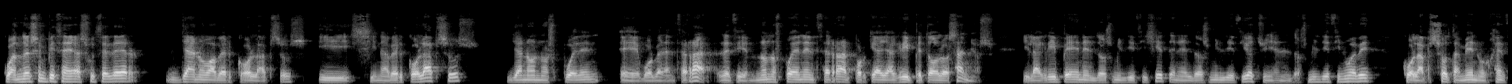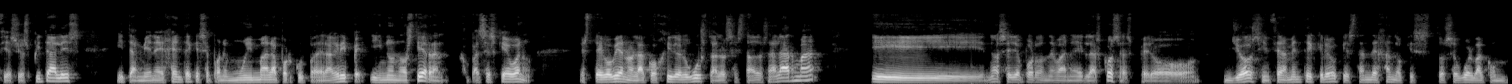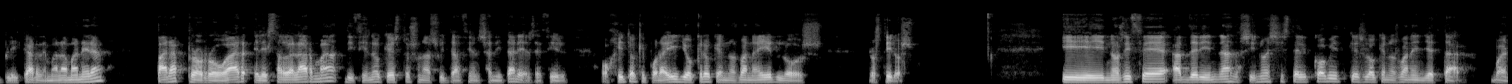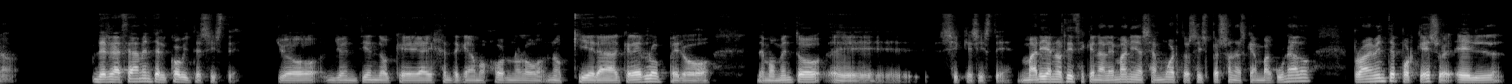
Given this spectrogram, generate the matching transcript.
Cuando eso empiece a suceder, ya no va a haber colapsos y sin haber colapsos, ya no nos pueden eh, volver a encerrar. Es decir, no nos pueden encerrar porque haya gripe todos los años. Y la gripe en el 2017, en el 2018 y en el 2019 colapsó también urgencias y hospitales y también hay gente que se pone muy mala por culpa de la gripe y no nos cierran. Lo que pasa es que, bueno, este gobierno le ha cogido el gusto a los estados de alarma y no sé yo por dónde van a ir las cosas, pero yo sinceramente creo que están dejando que esto se vuelva a complicar de mala manera para prorrogar el estado de alarma diciendo que esto es una situación sanitaria. Es decir, ojito que por ahí yo creo que nos van a ir los, los tiros. Y nos dice Abderina, si no existe el COVID, ¿qué es lo que nos van a inyectar? Bueno, desgraciadamente el COVID existe. Yo, yo entiendo que hay gente que a lo mejor no, lo, no quiera creerlo, pero de momento eh, sí que existe. María nos dice que en Alemania se han muerto seis personas que han vacunado, probablemente porque eso,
